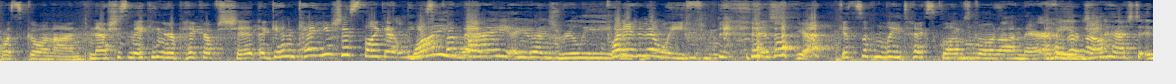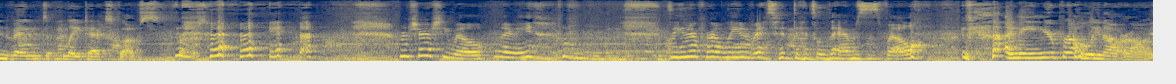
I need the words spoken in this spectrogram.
what's going on? Now she's making her pick up shit again. Can't you just like at least Why? put that? Why are you guys really? Put it in a leaf. Just- yeah. Get some latex gloves going on there. I mean, don't. Xena has to invent latex gloves. I'm sure she will. I mean, Xena probably invented dental dams as well. I mean, you're probably not wrong.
